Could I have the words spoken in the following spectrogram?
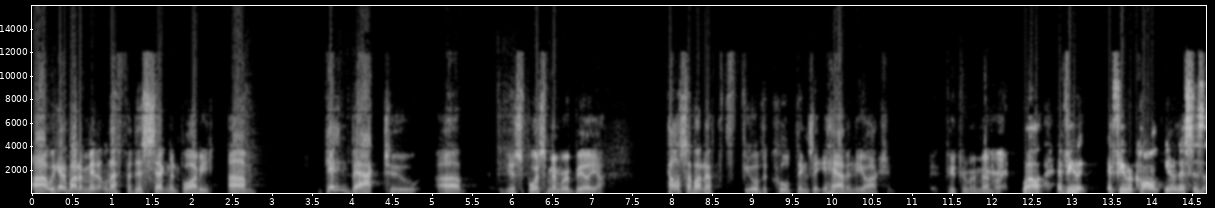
Uh, we got about a minute left for this segment, Bobby. Um, getting back to uh, your sports memorabilia, tell us about a few of the cool things that you have in the auction, if you can remember. Well, if you if you recall, you know this is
